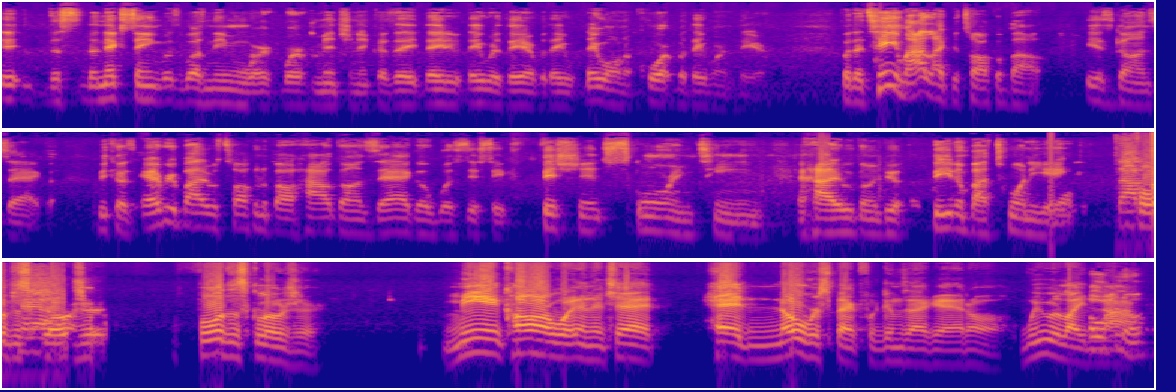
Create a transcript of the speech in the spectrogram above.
it, this, the next team was wasn't even worth worth mentioning because they, they they were there but they they were on the court but they weren't there. But the team I like to talk about is Gonzaga because everybody was talking about how Gonzaga was this efficient scoring team and how they were going to do it, beat them by 28. Full disclosure. Full disclosure. Me and Carl were in the chat. Had no respect for Gonzaga at all. We were like, Oh, nah, I know.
